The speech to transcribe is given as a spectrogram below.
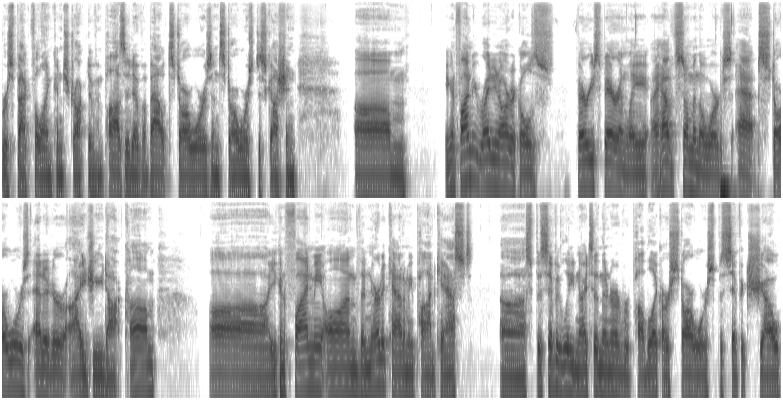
respectful and constructive and positive about Star Wars and Star Wars discussion. Um, you can find me writing articles very sparingly. I have some in the works at StarWarsEditorIG.com. Uh, you can find me on the Nerd Academy podcast, uh, specifically Knights of the Nerd Republic, our Star Wars specific show.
